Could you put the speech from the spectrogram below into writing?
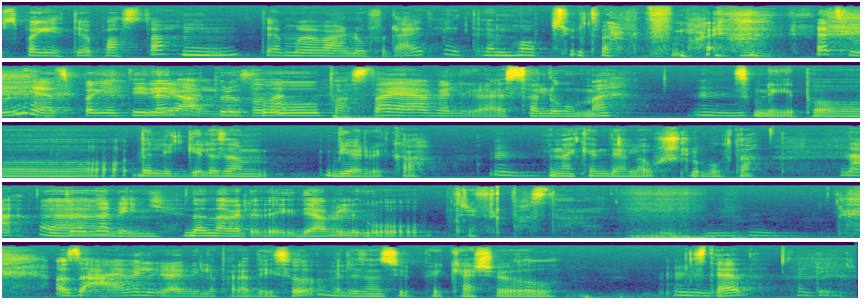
spagetti og pasta? Mm. Det må jo være noe for deg, tenkte jeg. Det må absolutt være noe for meg. Jeg tror den het spagetti Men sånt. apropos pasta, jeg er veldig glad i Salome. Som ligger på Det ligger liksom Bjørvika. Men det er ikke en del av Oslobukta. Nei, den er Um, digg. Den er veldig digg. De har veldig god trøffelpasta. Og så er jeg veldig glad i Villa Paradiso. Veldig sånn super casual sted. Det er digg.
